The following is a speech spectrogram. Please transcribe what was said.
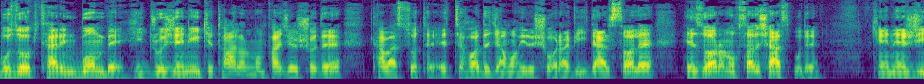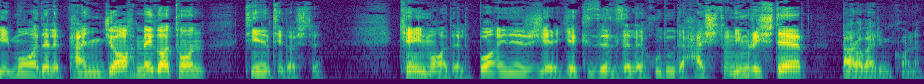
بزرگترین بمب هیدروژنی که تا الان منفجر شده توسط اتحاد جماهیر شوروی در سال 1960 بوده که انرژی معادل 50 مگاتن TNT داشته. که این معادل با انرژی یک زلزله حدود 8.5 ریشتر برابری می‌کنه.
